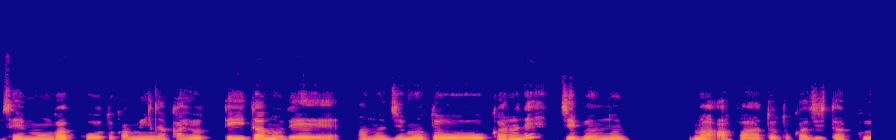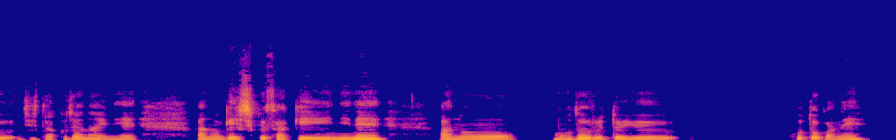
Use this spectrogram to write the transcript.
専門学校とかみんな通っていたので、あの、地元からね、自分の、まあ、アパートとか自宅、自宅じゃないね、あの、下宿先にね、あの、戻るということがね、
